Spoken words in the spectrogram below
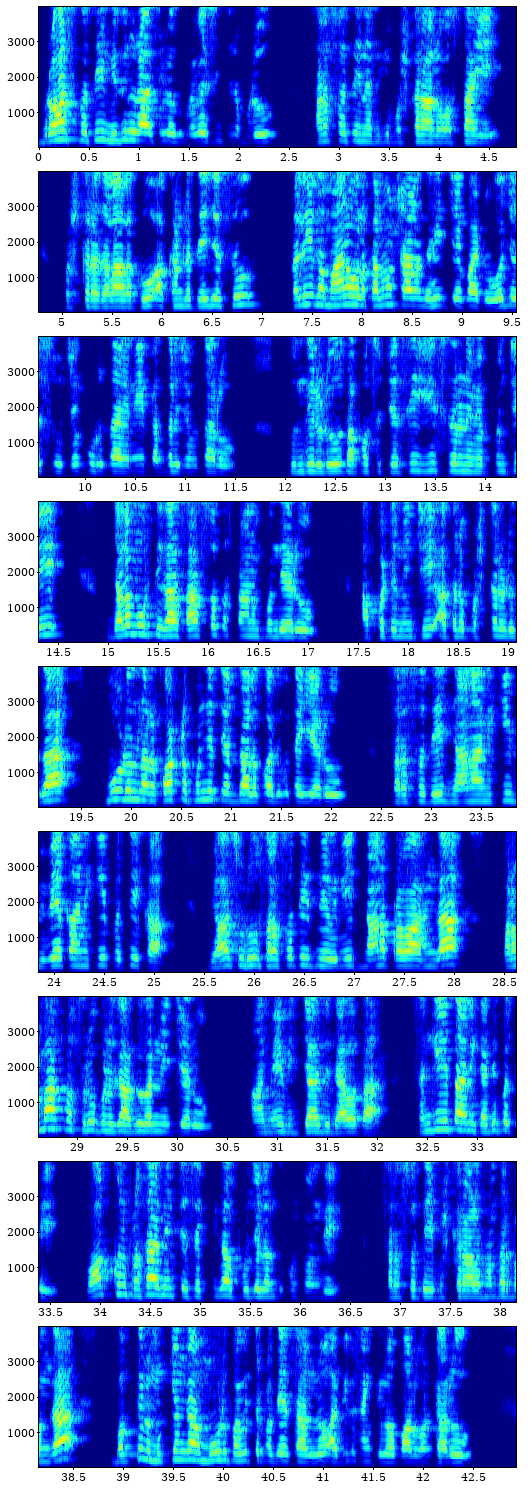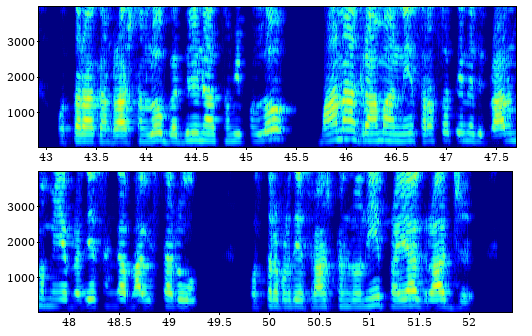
బృహస్పతి మిథున రాశిలోకి ప్రవేశించినప్పుడు సరస్వతి నదికి పుష్కరాలు వస్తాయి. పుష్కర జలాలకు అఖండ తేజస్సు కలియుగ మానవుల కల్మషాలను దహించేపాటి ఓజస్సు చేకూరుతాయని పెద్దలు చెబుతారు. తుందిరుడు తపస్సు చేసి ఈశ్వరుని మెప్పించి జలమూర్తిగా శాశ్వత స్థానం పొందారు. అప్పటి నుంచి అతడు పుష్కరుడుగా మూడున్నర కోట్ల పుణ్యతీర్థాలకు అధిపతి అయ్యారు. సరస్వతి జ్ఞానానికి వివేకానికి ప్రతీక. వ్యాసుడు సరస్వతీ దేవిని జ్ఞాన ప్రవాహంగా పరమాత్మ స్వరూపునిగా అభివర్ణించారు. ఆమె విద్యాది దేవత సంగీతానికి అధిపతి వాక్కును ప్రసాదించే శక్తిగా పూజలు అందుకుంటోంది సరస్వతి పుష్కరాల సందర్భంగా భక్తులు ముఖ్యంగా మూడు పవిత్ర ప్రదేశాల్లో అధిక సంఖ్యలో పాల్గొంటారు. ఉత్తరాఖండ్ రాష్ట్రంలో బద్రీనాథ్ సమీపంలో మానా గ్రామాన్ని సరస్వతి నది ప్రారంభమయ్యే ప్రదేశంగా భావిస్తారు. ఉత్తరప్రదేశ్ రాష్ట్రంలోని ప్రయాగ్ రాజ్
